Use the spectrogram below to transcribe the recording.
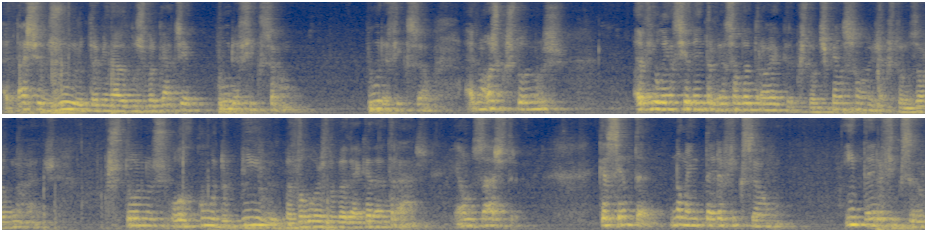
A taxa de juros determinada pelos mercados é pura ficção. Pura ficção. A nós custou-nos a violência da intervenção da Troika, custou-nos pensões, custou-nos ordenados, custou-nos o recuo do PIB para valores de uma década atrás. É um desastre que assenta numa inteira ficção. Inteira ficção.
